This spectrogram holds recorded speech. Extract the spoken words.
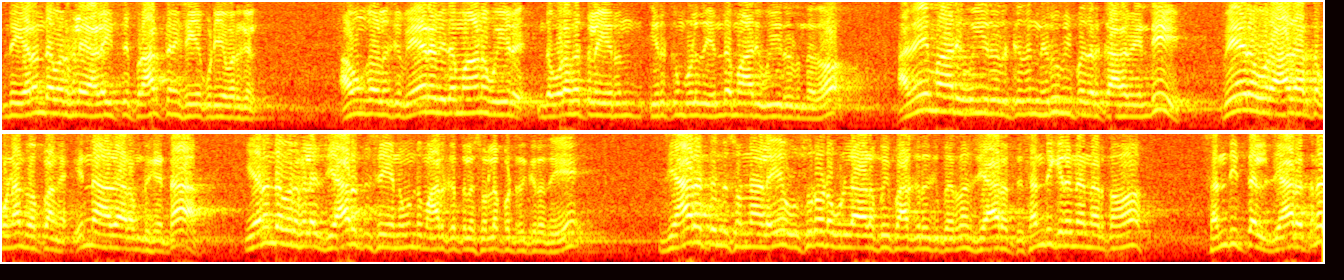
இந்த இறந்தவர்களை அழைத்து பிரார்த்தனை செய்யக்கூடியவர்கள். அவங்களுக்கு வேற விதமான உயிர் இந்த உலகத்தில் இருந் இருக்கும் பொழுது எந்த மாதிரி உயிர் இருந்ததோ அதே மாதிரி உயிர் இருக்குதுன்னு நிரூபிப்பதற்காக வேண்டி வேற ஒரு ஆதாரத்தை கொண்டாந்து வைப்பாங்க. என்ன ஆதாரம்னு கேட்டா இறந்தவர்களை ஜியாரத்து செய்யணும்னு மார்க்கத்தில் சொல்லப்பட்டிருக்கிறது. ஜியாரத் என்று சொன்னாலே உசுரோட உள்ளால போய் பார்க்கறதுக்கு பேர் தான் ஜியாரத்து. சந்திக்கிறேன்னு என்ன அர்த்தம்? சந்தித்தல். ஜியாரத்துனா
